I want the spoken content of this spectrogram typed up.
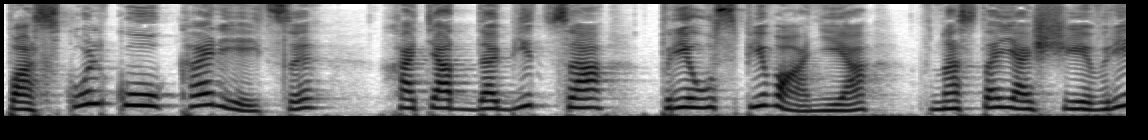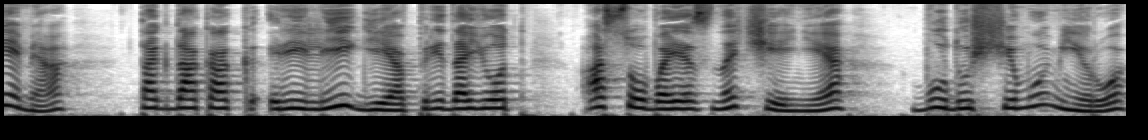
Поскольку корейцы хотят добиться преуспевания в настоящее время, тогда как религия придает особое значение будущему миру,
